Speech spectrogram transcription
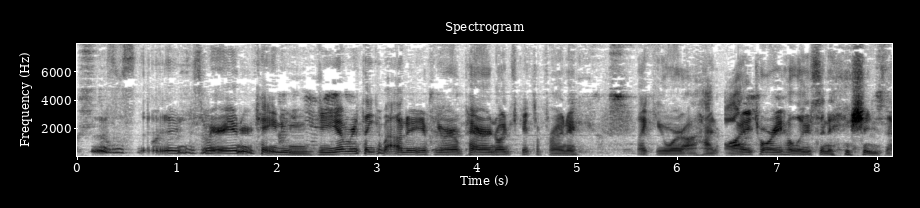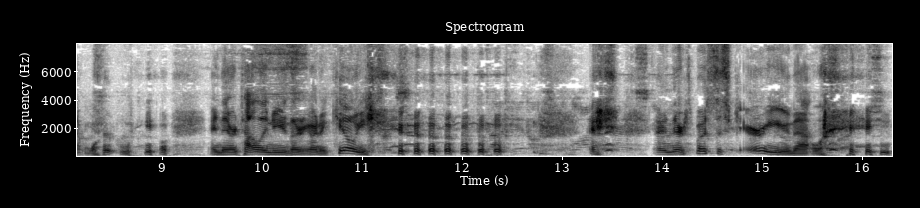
This is, it's very entertaining. Do you ever think about it if you're a paranoid schizophrenic? Like you were uh, had auditory hallucinations that weren't real, and they're telling you they're going to kill you, and they're supposed to scare you that way.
